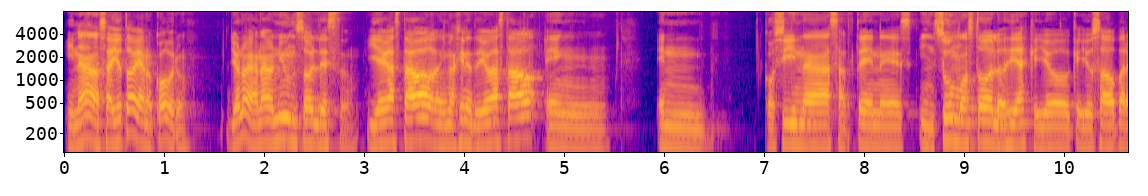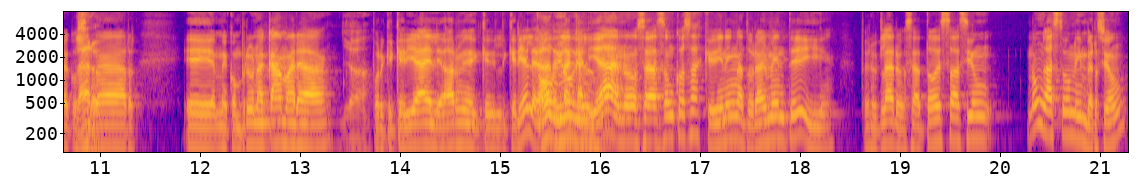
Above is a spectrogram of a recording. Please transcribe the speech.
Y nada, o sea, yo todavía no cobro. Yo no he ganado ni un sol de esto. Y he gastado, imagínate, yo he gastado en... En cocina, sartenes, insumos todos los días que yo, que yo he usado para Claro. Eh, me compré una cámara porque quería elevarme, que, quería elevar Obvio, la obvio. calidad, ¿no? O sea, son cosas que vienen naturalmente y... Pero claro, o sea, todo eso ha sido un... No un gasto, una inversión.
